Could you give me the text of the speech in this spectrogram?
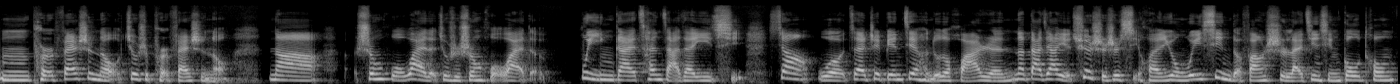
嗯，professional 就是 professional，那生活外的就是生活外的。不应该掺杂在一起。像我在这边见很多的华人，那大家也确实是喜欢用微信的方式来进行沟通。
